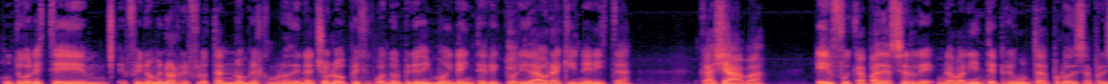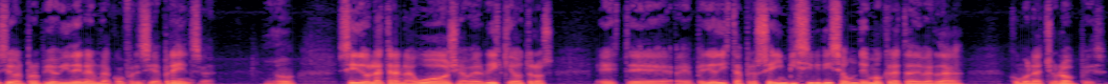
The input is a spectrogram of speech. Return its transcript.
Junto con este mm, fenómeno reflotan nombres como los de Nacho López, que cuando el periodismo y la intelectualidad, ahora kirchnerista, callaba, él fue capaz de hacerle una valiente pregunta por lo desaparecido al propio Videla en una conferencia de prensa. ¿no? Se idolatran a Walsh, a Berbisky, a otros este, eh, periodistas, pero se invisibiliza a un demócrata de verdad como Nacho López.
